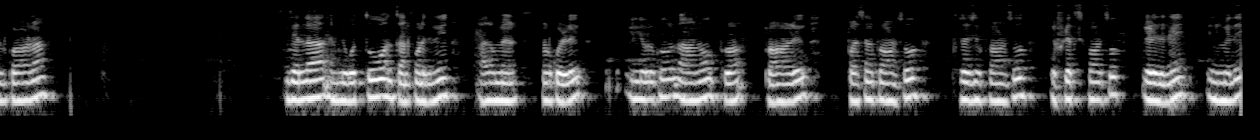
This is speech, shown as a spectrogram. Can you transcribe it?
ನೋಡ್ಕೊಳ್ಳೋಣ. ಇದೆಲ್ಲ ನಿಮಗೆ ಗೊತ್ತು ಅಂತ ಅಂದ್ಕೊಂಡಿದ್ದೀನಿ ಆರಾಮ ನೋಡ್ಕೊಳ್ಳಿ. ಇಲ್ಲಿವರೆಗೂ ನಾನು ಪ್ರೊ ಪ್ರೊನೌನಲ್ಲಿ personal pronouns possessive pronouns reflex pronouns ಹೇಳಿದ್ದೀನಿ. ಇನ್ಮೇಲೆ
